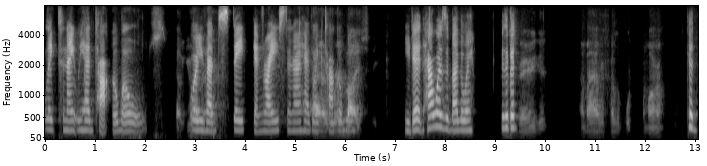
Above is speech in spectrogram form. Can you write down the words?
like tonight, we had taco bowls, No, you or you had steak and rice, and I had I like had taco bowl. ribeye steak. You did. How was it, by the way? Was it was good? Very good. I'm gonna have it for the work tomorrow. Good.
